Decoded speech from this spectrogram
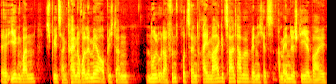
Äh, irgendwann spielt es dann keine Rolle mehr, ob ich dann 0 oder 5 Prozent einmal gezahlt habe, wenn ich jetzt am Ende stehe bei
